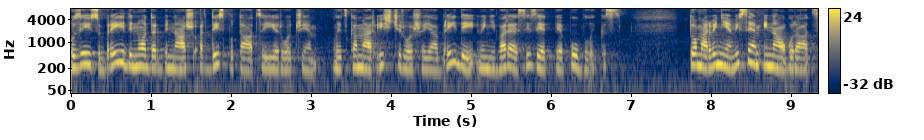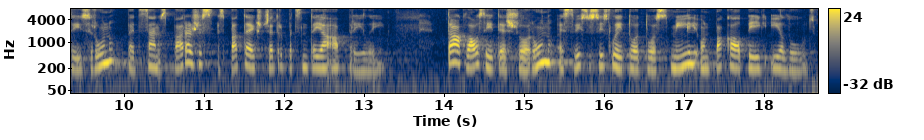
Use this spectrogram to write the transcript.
uz īsu brīdi nodarbināšu ar disputāciju ieročiem, līdz kamēr izšķirošajā brīdī viņi varēs iziet pie publikas. Tomēr viņiem visiem inaugurācijas runu pēc senas paražas es pateikšu 14. aprīlī. Tā klausīties šo runu, es visus izglītotos mīļi un pakalpīgi ielūdzu.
